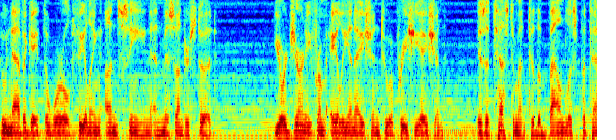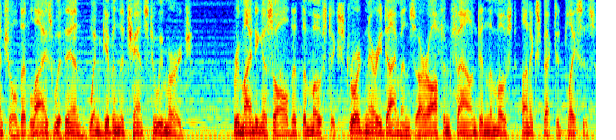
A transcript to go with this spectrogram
who navigate the world feeling unseen and misunderstood. Your journey from alienation to appreciation is a testament to the boundless potential that lies within when given the chance to emerge reminding us all that the most extraordinary diamonds are often found in the most unexpected places.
